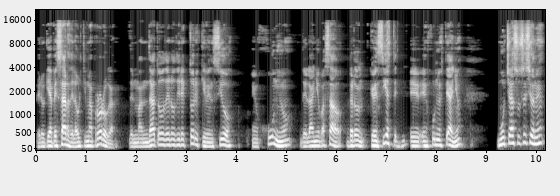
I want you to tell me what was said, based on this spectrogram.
Pero que a pesar de la última prórroga del mandato de los directorios que venció en junio del año pasado, perdón, que vencía este, eh, en junio de este año, muchas asociaciones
